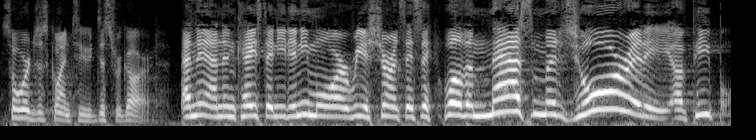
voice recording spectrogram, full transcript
So we're just going to disregard. And then, in case they need any more reassurance, they say, well, the mass majority of people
